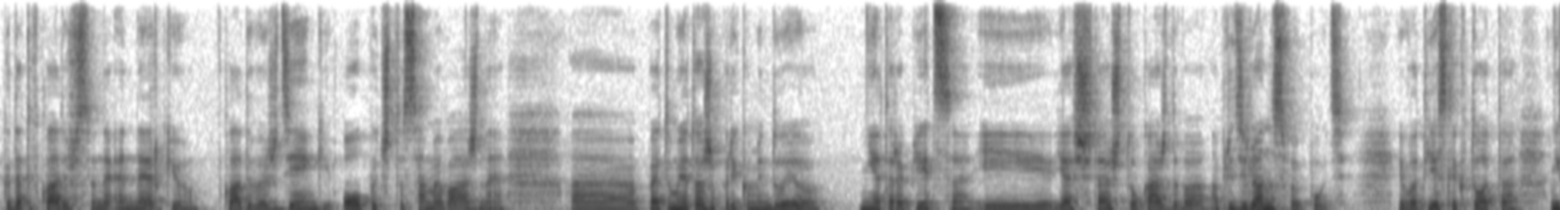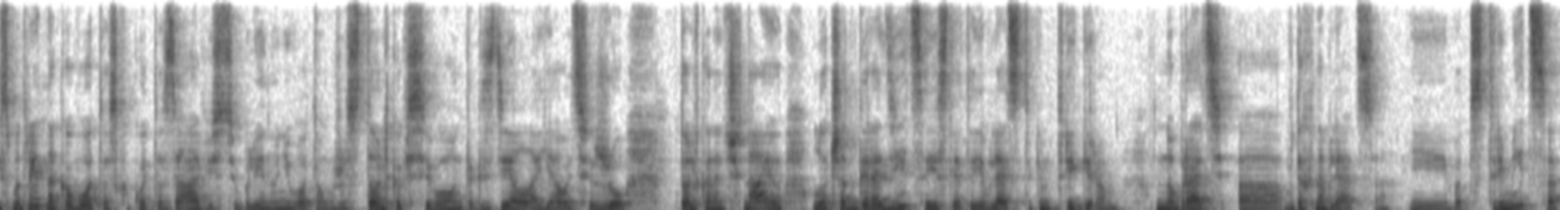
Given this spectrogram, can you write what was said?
когда ты вкладываешь свою энергию, вкладываешь деньги, опыт, что самое важное. Э, Поэтому я тоже порекомендую не торопиться, и я считаю, что у каждого определенно свой путь. И вот если кто-то не смотреть на кого-то с какой-то завистью, блин, у него там уже столько всего, он так сделал, а я вот сижу, только начинаю, лучше отгородиться, если это является таким триггером, но брать, э, вдохновляться и вот стремиться,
